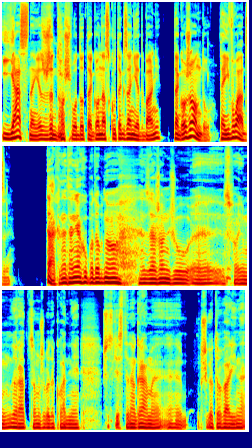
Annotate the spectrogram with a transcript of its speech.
i jasne jest, że doszło do tego na skutek zaniedbań tego rządu, tej władzy. Tak, Netanyahu podobno zarządził e, swoim doradcom, żeby dokładnie wszystkie stenogramy e, przygotowali na,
